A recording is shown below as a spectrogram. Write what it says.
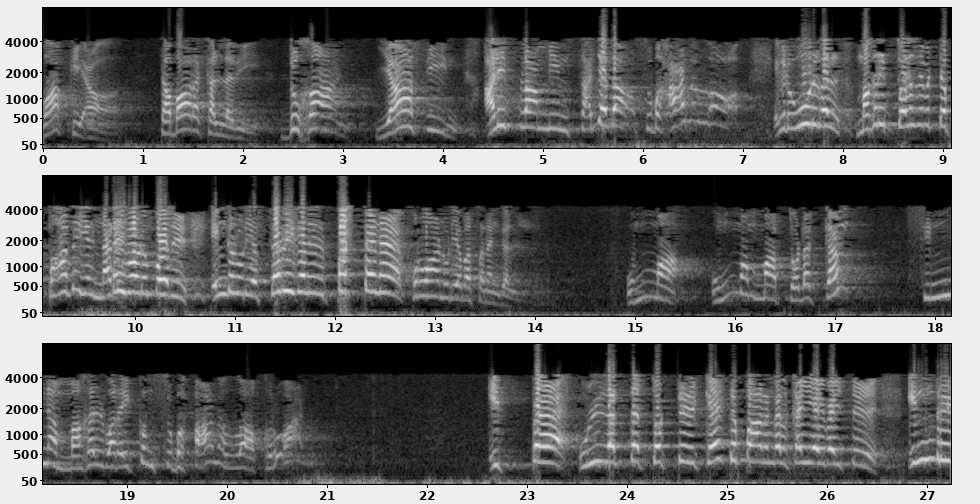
வாக்கியா தபார கல்லவி துகான் யாசீன் அலிப்லாமீம் சஜதா சுபஹானல்லா. எங்களுடைய ஊர்கள் மகரிப் தொழுதுவிட்ட பாதையில் நடைபெறும் போது எங்களுடைய செவிகளில் பட்டன குர்வானுடைய வசனங்கள். உம்மா உம்மம்மா தொடக்கம் சின்ன மகள் வரைக்கும் சுபஹான் அல்லா குருவான் இப்ப உள்ளத்தை தொட்டு கேட்டு பாருங்கள் கையை வைத்து. இன்று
